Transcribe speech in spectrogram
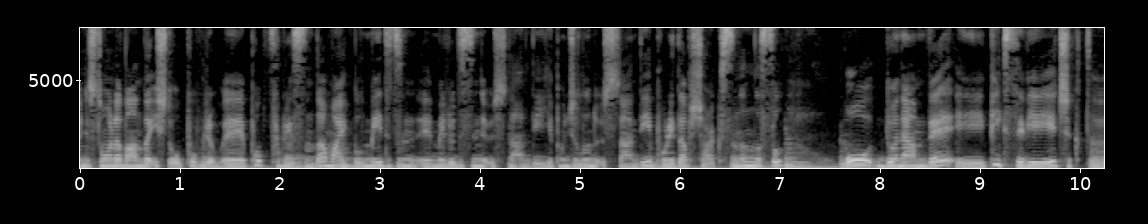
Hani sonradan da işte o pop, e, pop furyasında Michael Made It'in e, melodisini üstlendiği, yapımcılığını üstlendiği Polydub şarkısının nasıl o dönemde e, peak seviyeye çıktı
